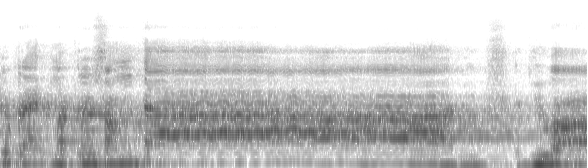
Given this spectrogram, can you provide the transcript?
টুকরা একমাত্র সন্তান। যুবক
